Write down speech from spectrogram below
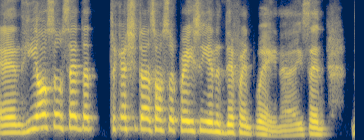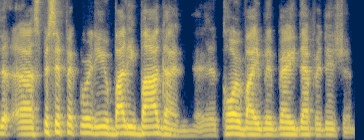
And he also said that Takeshita is also crazy in a different way. He said the uh, specific word here, balibagan, uh, core by the very definition.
